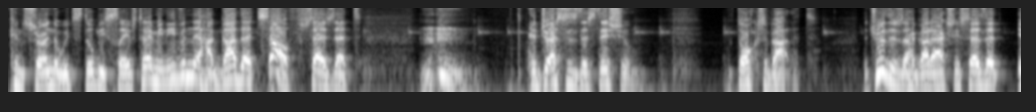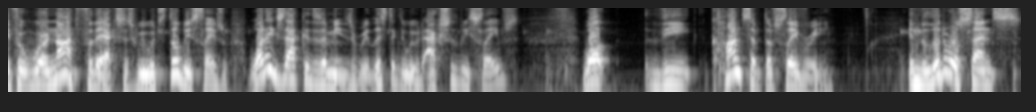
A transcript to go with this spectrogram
concerned that we'd still be slaves today? I mean, even the Haggadah itself says that addresses this issue talks about it. The truth is, that God actually says that if it were not for the Exodus, we would still be slaves. What exactly does that mean? Is it realistic that we would actually be slaves? Well, the concept of slavery, in the literal sense,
